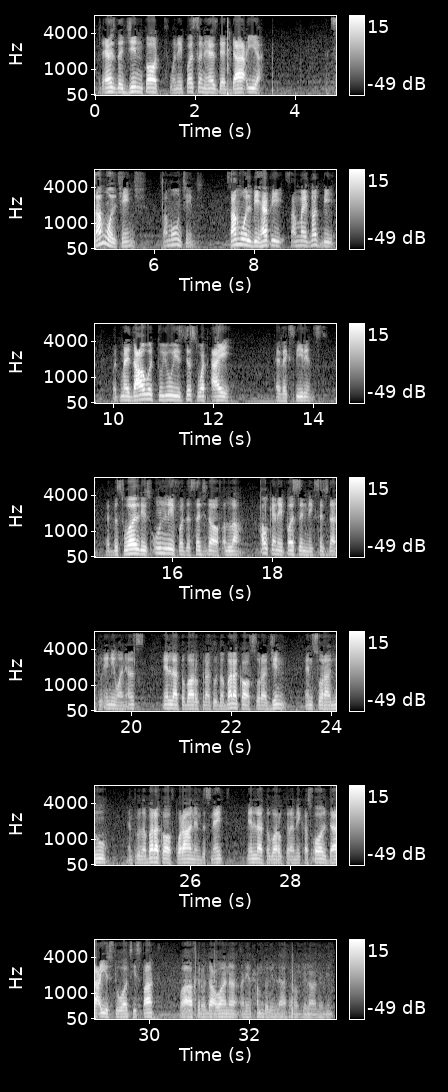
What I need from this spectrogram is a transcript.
But as the jinn thought, when a person has that da'iyah, some will change, some won't change. Some will be happy, some might not be, but my da'wah to you is just what I have experienced. That this world is only for the sajda of Allah. How can a person make sajda to anyone else? May Allah tabarakna through the barakah of Surah Jinn and Surah Nuh and through the barakah of Quran and this night. May Allah tabarakna make us all da'is towards His path. وآخر دعوانا أن الحمد لله رب العالمين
